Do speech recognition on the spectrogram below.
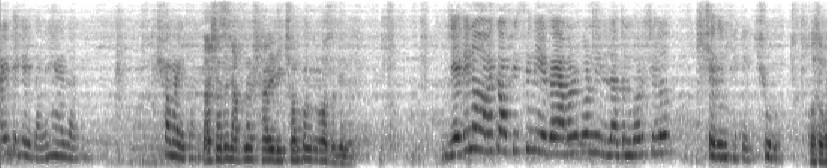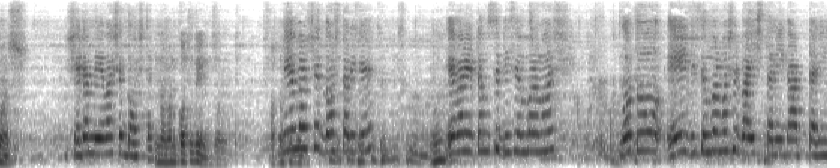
আগে থেকেই জানে হ্যাঁ জানে। সবাই জানে। তার সাথে আপনার শারীরিক সম্পর্ক কতদিনের? যেদিন ও আমাকে অফিসে নিয়ে যায় আমার উপর নির্যাতন করেছিল সেদিন থেকেই শুরু। কত মাস? সেটা মে মাসের দশ তারিখ। না মানে কতদিন যাবত মে মাসের দশ তারিখে। এবার এটা হচ্ছে ডিসেম্বর মাস। গত এই ডিসেম্বর মাসের বাইশ তারিখ আট তারিখ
